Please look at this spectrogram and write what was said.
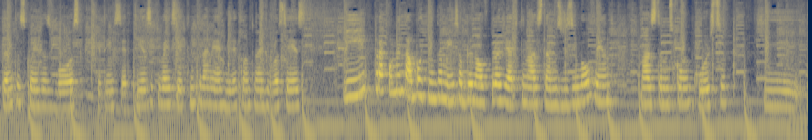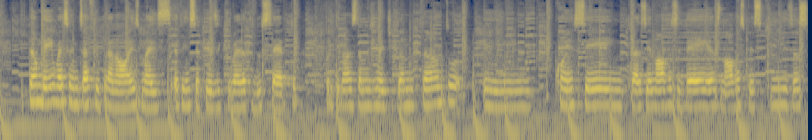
tantas coisas boas, que eu tenho certeza que vai ser tanto na minha vida quanto na de vocês. E para comentar um pouquinho também sobre o novo projeto que nós estamos desenvolvendo, nós estamos com um curso que também vai ser um desafio para nós, mas eu tenho certeza que vai dar tudo certo, porque nós estamos nos dedicando tanto em conhecer, em trazer novas ideias, novas pesquisas.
